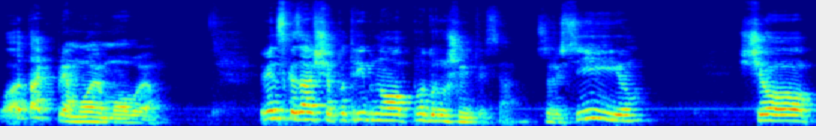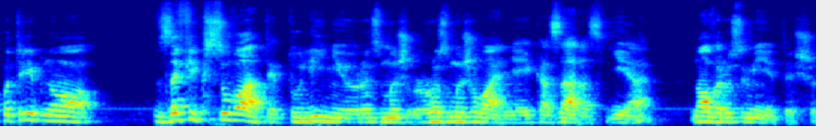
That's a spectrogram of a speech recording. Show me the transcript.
Отак прямою мовою. Він сказав, що потрібно подружитися з Росією, що потрібно зафіксувати ту лінію розмеж... розмежування, яка зараз є. Ну, а ви розумієте, що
